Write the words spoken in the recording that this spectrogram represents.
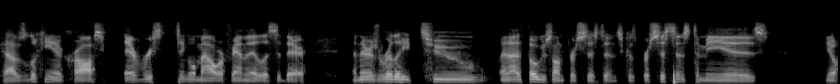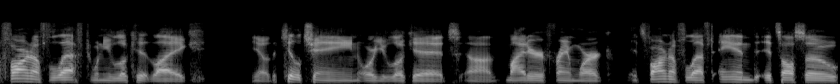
Cause i was looking across every single malware family that listed there and there's really two and i focus on persistence because persistence to me is you know far enough left when you look at like you know the kill chain or you look at uh, MITRE framework it's far enough left and it's also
